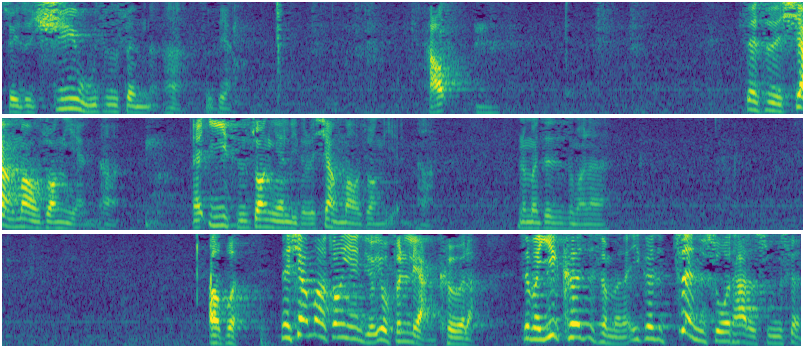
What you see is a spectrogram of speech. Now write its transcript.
所以是虚无之身的啊，是这样。好。这是相貌庄严啊，那衣食庄严里头的相貌庄严啊，那么这是什么呢？哦不，那相貌庄严里头又分两科了，这么一科是什么呢？一科是正说他的殊胜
